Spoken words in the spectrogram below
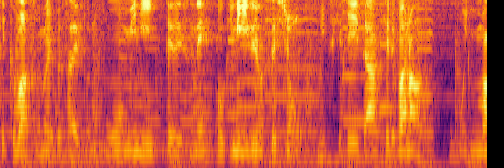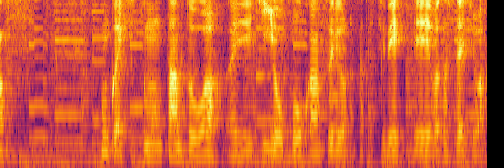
テクバースのウェブサイトの方を見に行ってですね、お気に入りのセッションを見つけていただければなと思います。今回質問担当は、えー、企業を交換するような形で、えー、私たちは、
